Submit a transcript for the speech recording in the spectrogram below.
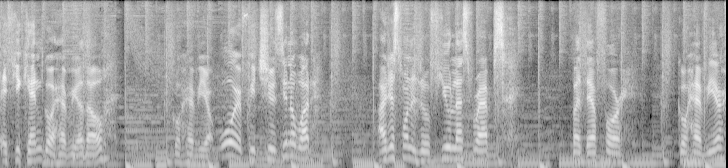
If you can go heavier though, go heavier. Or if you choose, you know what? I just want to do a few less reps, but therefore go heavier.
